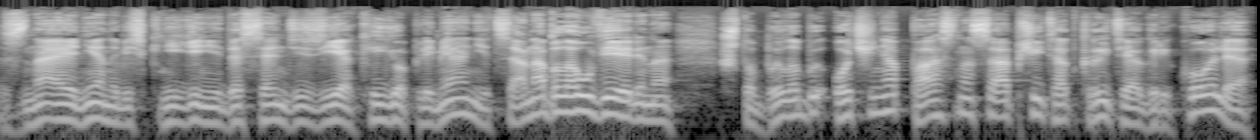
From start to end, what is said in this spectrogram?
Зная ненависть княгини де Сен-Дизье к ее племяннице, она была уверена, что было бы очень опасно сообщить открытие Агриколя,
